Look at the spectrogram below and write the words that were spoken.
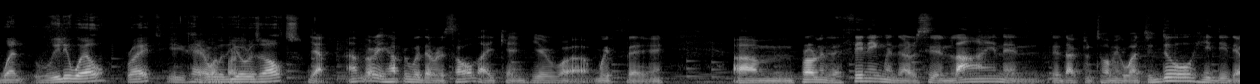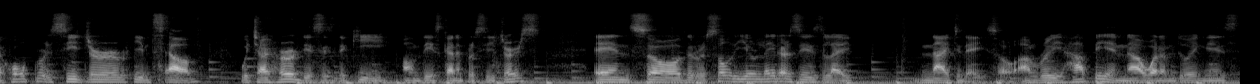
went really well, right? You happy with perfect. your results? Yeah, I'm very happy with the result. I came here uh, with the um, probably the thinning when they're sitting in line and the doctor told me what to do. He did the whole procedure himself, which I heard this is the key on these kind of procedures. And so the result a year later is like 90 today So I'm really happy and now what I'm doing is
